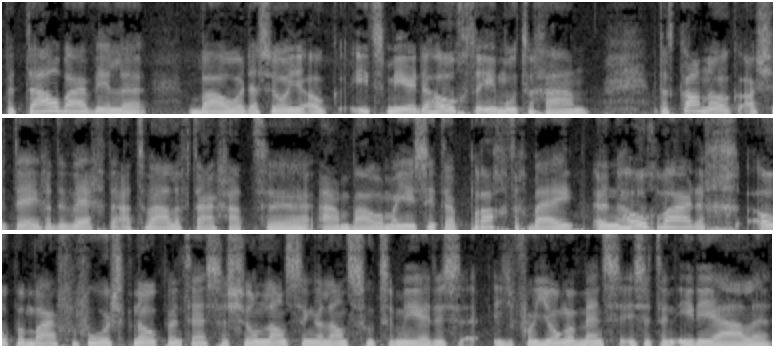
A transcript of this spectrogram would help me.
betaalbaar willen bouwen. Daar zul je ook iets meer de hoogte in moeten gaan. Dat kan ook als je tegen de weg, de A12, daar gaat uh, aanbouwen. Maar je zit daar prachtig bij een hoogwaardig openbaar vervoersknooppunt. Hè, station Lansingerland, Soetermeer. Dus uh, voor jonge mensen is het een ideale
